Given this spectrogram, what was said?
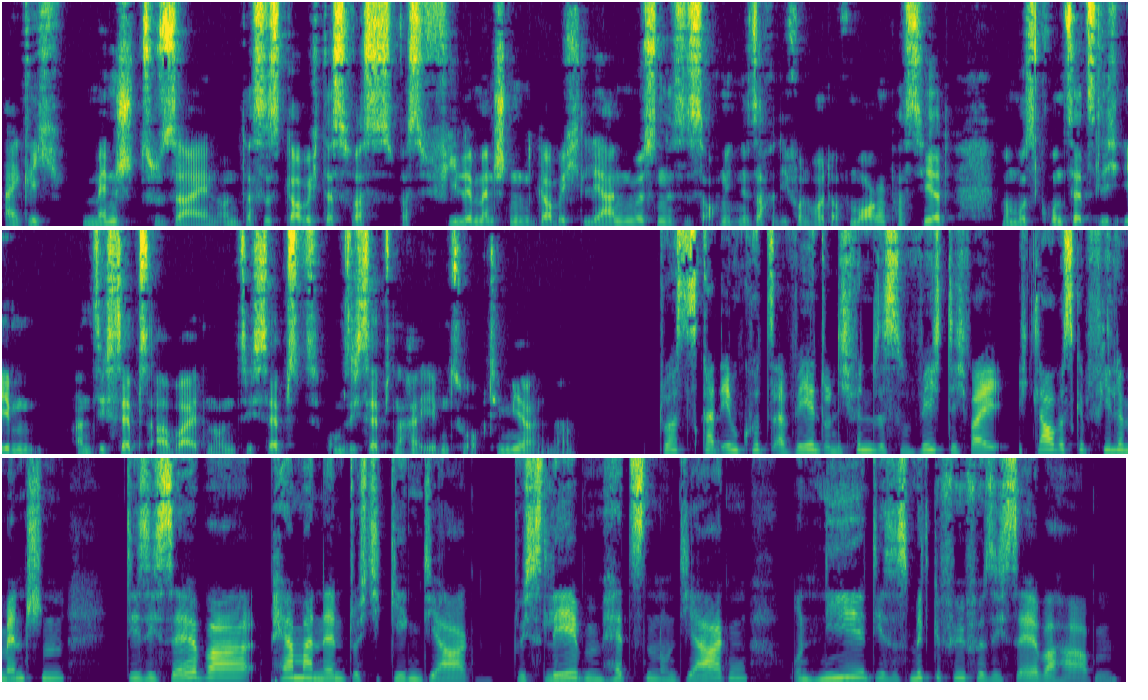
eigentlich Mensch zu sein. Und das ist, glaube ich, das, was, was viele Menschen, glaube ich, lernen müssen. Es ist auch nicht eine Sache, die von heute auf morgen passiert. Man muss grundsätzlich eben an sich selbst arbeiten und sich selbst, um sich selbst nachher eben zu optimieren. Ne? Du hast es gerade eben kurz erwähnt und ich finde das so wichtig, weil ich glaube, es gibt viele Menschen, die sich selber permanent durch die Gegend jagen, durchs Leben hetzen und jagen und nie dieses Mitgefühl für sich selber haben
